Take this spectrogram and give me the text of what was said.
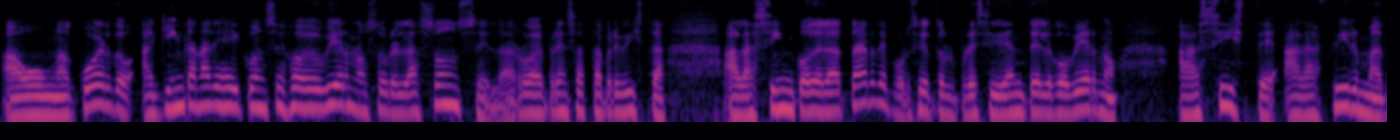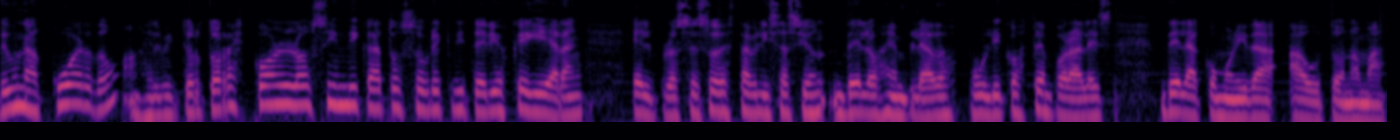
a un acuerdo. Aquí en Canarias hay Consejo de Gobierno sobre las 11. La rueda de prensa está prevista a las 5 de la tarde. Por cierto, el presidente del Gobierno asiste a la firma de un acuerdo, Ángel Víctor Torres, con los sindicatos sobre criterios que guiarán el proceso de estabilización de los empleados públicos temporales de la comunidad autónoma.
